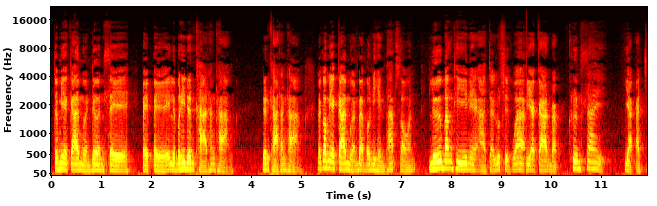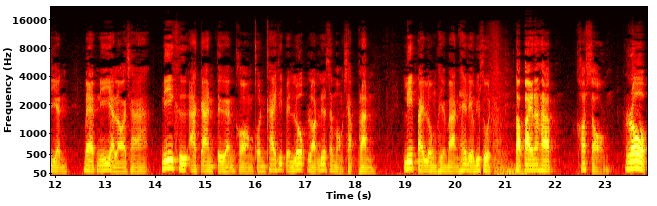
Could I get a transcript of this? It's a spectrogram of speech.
จะมีอาการเหมือนเดินเซเป๋ๆหรือบางทีเดินขาทั้งทาง เดินขาทั้งทาง แล้วก็มีอาการเหมือนแบบบางทีเห็นภาพซ้อน หรือบางทีเนี่ยอาจจะรู้สึกว่ามีอาการแบบ คลื่นไส้ อยากอาเจียน แบบนี้อย่ารอช้า นี่คืออาการเตือนของคนไข้ที่เป็นโรคหลอดเลือดสมองฉับพลัน รีบไปโรงพยาบาลให้เร็วที่สุด ต่อไปนะครับ ข้อ 2 โรค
